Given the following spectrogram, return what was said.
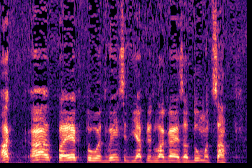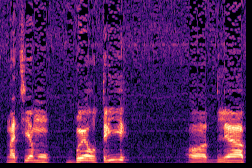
А а проекту Advanced я предлагаю задуматься на тему BL3 э, для...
